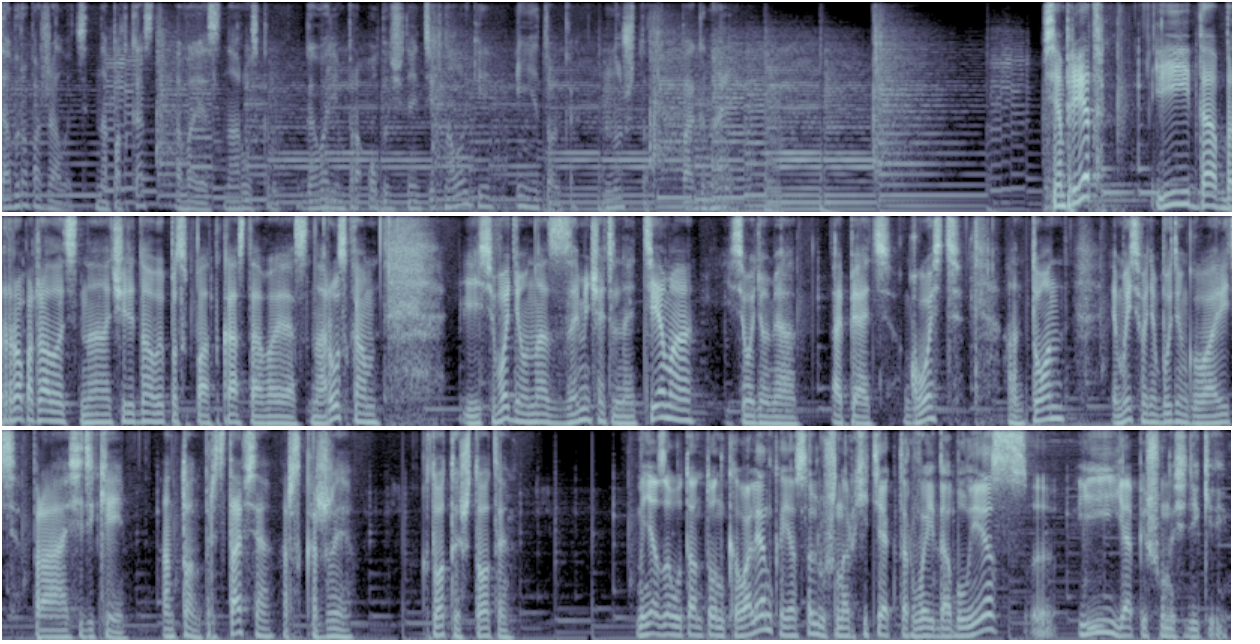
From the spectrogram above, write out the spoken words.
Добро пожаловать на подкаст АВС на русском. Говорим про облачные технологии и не только. Ну что, погнали. Всем привет и добро пожаловать на очередной выпуск подкаста АВС на русском. И сегодня у нас замечательная тема. И сегодня у меня опять гость Антон. И мы сегодня будем говорить про CDK. Антон, представься, расскажи, кто ты, что ты. Меня зовут Антон Коваленко, я solution архитектор в AWS, э, и я пишу на CDK.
